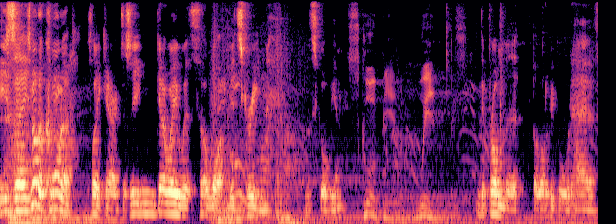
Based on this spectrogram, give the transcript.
he's uh, he's not a corner play character, so you can get away with a lot mid screen with Scorpion. Scorpion. The problem that a lot of people would have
